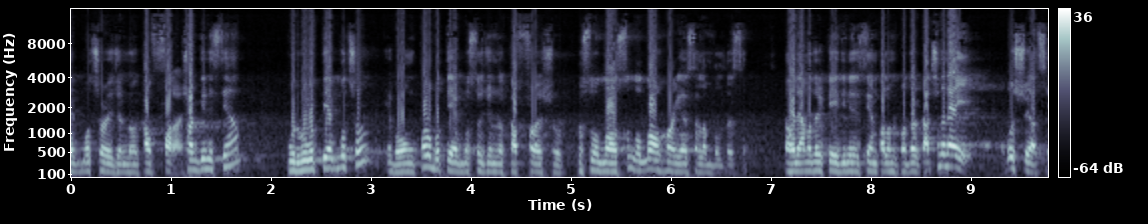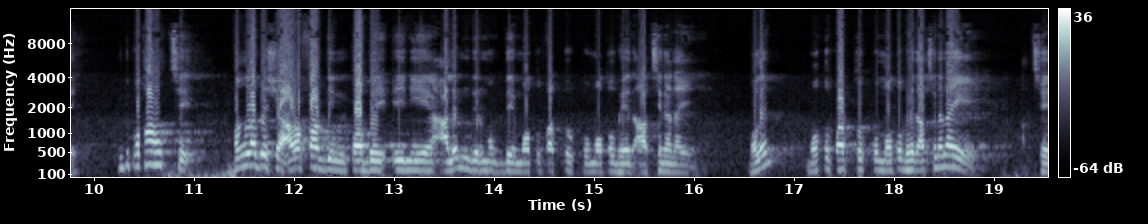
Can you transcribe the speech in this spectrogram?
এক বছরের জন্য আরাফার দিনের সিয়াম পূর্ববর্তী এক বছর এবং পরবর্তী এক বছরের জন্য আলাইহি তাহলে আমাদেরকে এই দিনের সিয়াম পালন করার কাছে না? নাই অবশ্যই আছে। কিন্তু কথা হচ্ছে, বাংলাদেশে আরাফার দিন কবে এই নিয়ে আলেমদের মধ্যে মত পার্থক্য মতভেদ আছে না নাই? বলেন মত পার্থক্য মতভেদ আছে না নাই? আছে।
